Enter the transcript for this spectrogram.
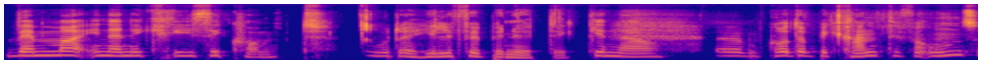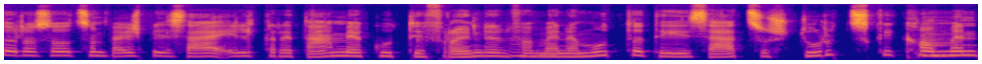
wenn man in eine Krise kommt. Oder Hilfe benötigt. Genau. Ähm, Gerade eine Bekannte von uns oder so zum Beispiel ist auch eine ältere Dame, eine gute Freundin von Mhm. meiner Mutter, die ist auch zu Sturz gekommen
